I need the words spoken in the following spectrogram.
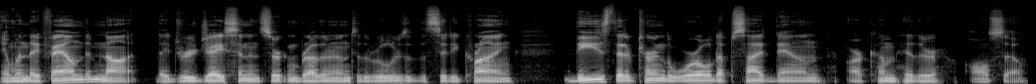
And when they found them not, they drew Jason and certain brethren unto the rulers of the city, crying, these that have turned the world upside down are come hither also,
